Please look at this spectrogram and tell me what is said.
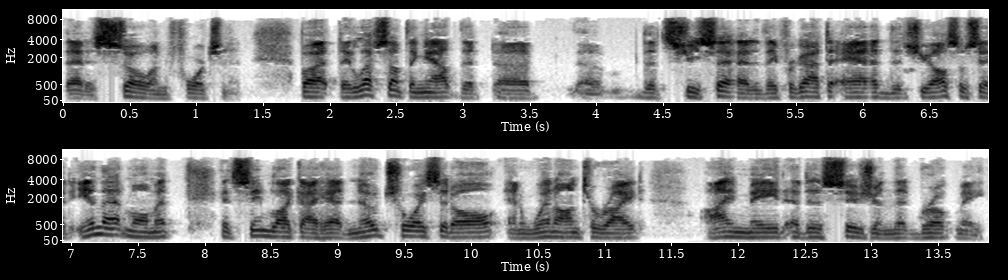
That is so unfortunate. But they left something out that uh, uh, that she said. They forgot to add that she also said, in that moment, it seemed like I had no choice at all and went on to write, I made a decision that broke me.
